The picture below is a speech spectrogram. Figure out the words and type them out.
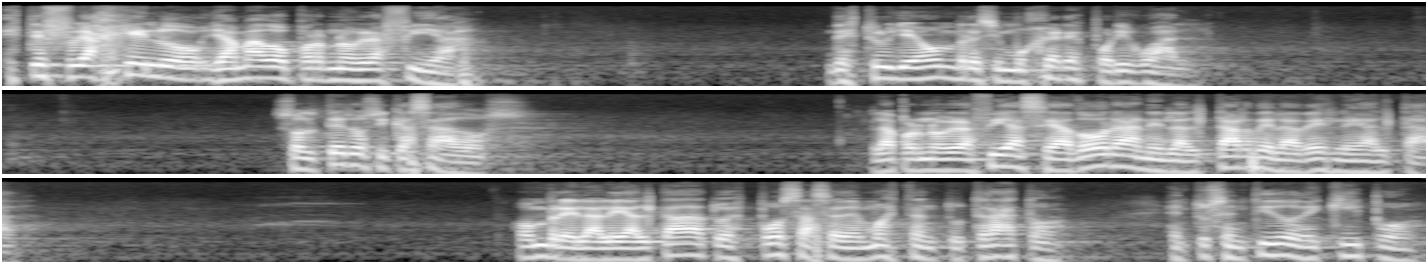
este flagelo llamado pornografía destruye hombres y mujeres por igual solteros y casados. La pornografía se adora en el altar de la deslealtad. Hombre, la lealtad a tu esposa se demuestra en tu trato, en tu sentido de equipo,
